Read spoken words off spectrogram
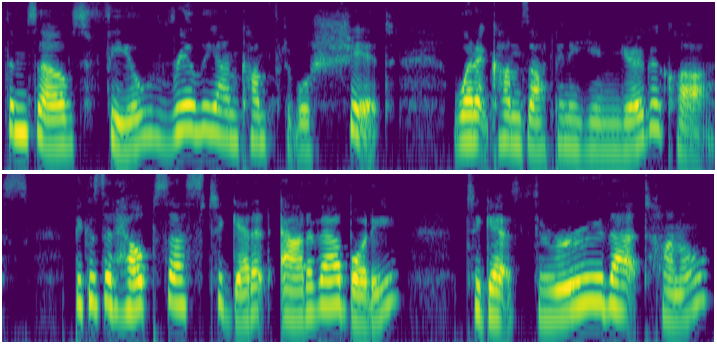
themselves feel really uncomfortable shit when it comes up in a yin yoga class because it helps us to get it out of our body, to get through that tunnel,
